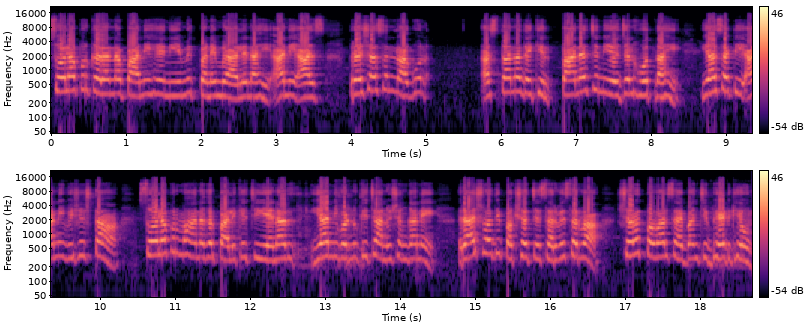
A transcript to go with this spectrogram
सोलापूरकरांना पाणी हे नियमितपणे मिळाले नाही आणि आज प्रशासन लागून असताना देखील पाण्याचे नियोजन होत नाही. यासाठी आणि विशेषतः सोलापूर महानगरपालिकेची येणार या निवडणुकीच्या अनुषंगाने राष्ट्रवादी पक्षाचे सर्वेसर्वा शरद पवार साहेबांची भेट घेऊन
